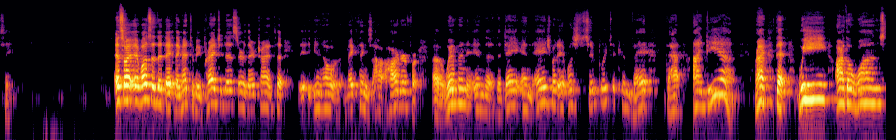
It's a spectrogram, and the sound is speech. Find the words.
See? And so it wasn't that they, they meant to be prejudiced or they're trying to, you know, make things harder for uh, women in the, the day and age, but it was simply to convey that idea, right? That we are the ones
